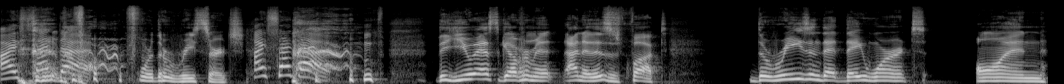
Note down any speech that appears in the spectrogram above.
I said that. for the research. I said that. the US government, I know this is fucked. The reason that they weren't on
